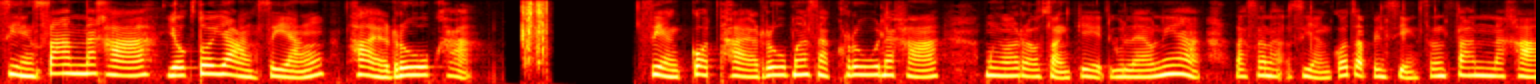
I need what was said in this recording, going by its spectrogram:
เสียงสั้นนะคะ ยกตัวอย่างเสียงถ่ายรูปค่ะ เสียงกดถ่ายรูปเมื่อสักครู่นะคะ เมื่อเราสังเกตดูแล้วเนี่ย ลักษณะเสียงก็จะเป็นเสียงสั้น ๆนะคะ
